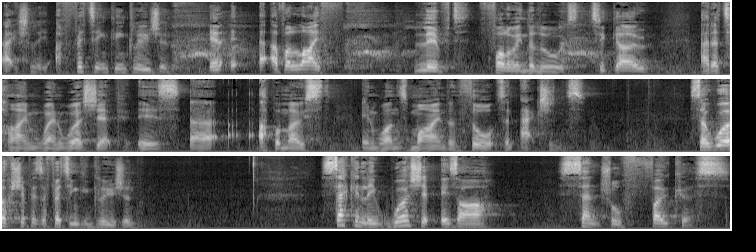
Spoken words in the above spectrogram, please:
actually. A fitting conclusion in, of a life lived following the Lord, to go at a time when worship is uh, uppermost in one's mind and thoughts and actions. So, worship is a fitting conclusion. Secondly, worship is our central focus.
